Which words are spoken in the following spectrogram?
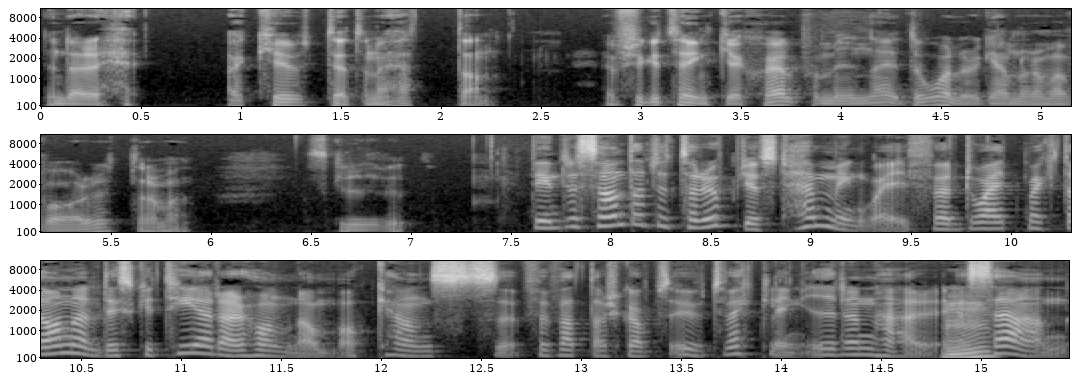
Den där akutheten och hettan. Jag försöker tänka själv på mina idoler, hur gamla de har varit när de har skrivit. Det är intressant att du tar upp just Hemingway, för Dwight MacDonald diskuterar honom och hans författarskapsutveckling i den här mm. essän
